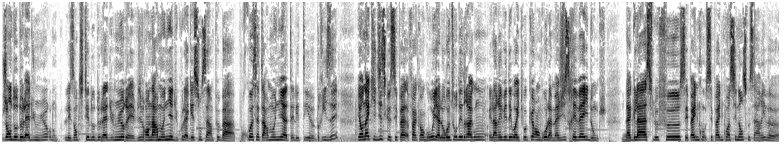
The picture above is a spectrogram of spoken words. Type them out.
gens d'au-delà du mur, donc les entités d'au-delà du mur et vivre en harmonie. Et du coup, la question c'est un peu bah pourquoi cette harmonie a-t-elle été euh, brisée? Il y en a qui disent que c'est pas, enfin qu'en gros il y a le retour des dragons et l'arrivée des White Walkers. En gros, la magie se réveille, donc la glace, le feu, c'est pas une c'est pas une coïncidence que ça arrive euh,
